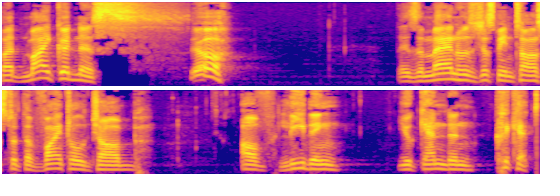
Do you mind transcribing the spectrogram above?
But my goodness, oh, there's a man who's just been tasked with the vital job of leading Ugandan cricket.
